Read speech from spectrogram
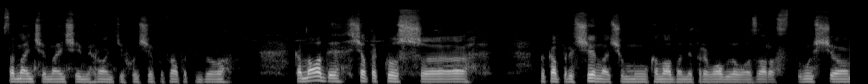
все менше і менше іммігрантів хоче потрапити до Канади. Ще також е, така причина, чому Канада не приваблива зараз, тому що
